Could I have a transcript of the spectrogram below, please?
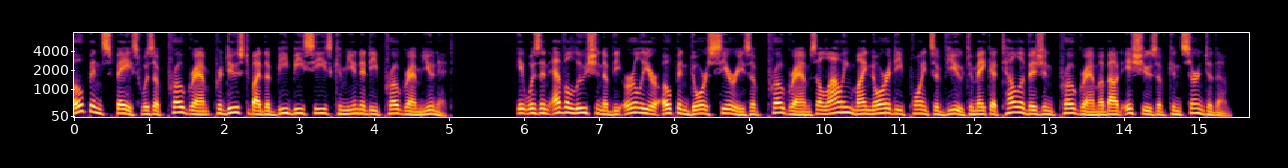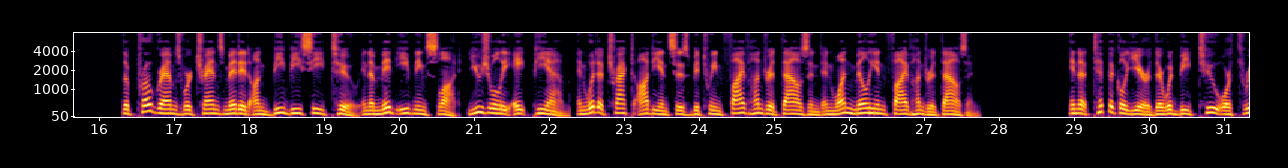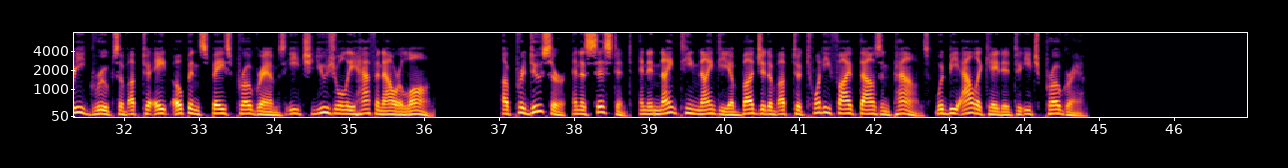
Open Space was a programme produced by the BBC's Community Programme Unit. It was an evolution of the earlier Open Door series of programmes allowing minority points of view to make a television programme about issues of concern to them. The programs were transmitted on BBC Two in a mid-evening slot, usually 8 pm, and would attract audiences between 500,000 and 1,500,000. In a typical year there would be two or three groups of up to eight open space programs each usually half an hour long. A producer, an assistant, and in 1990 a budget of up to £25,000, would be allocated to each program.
